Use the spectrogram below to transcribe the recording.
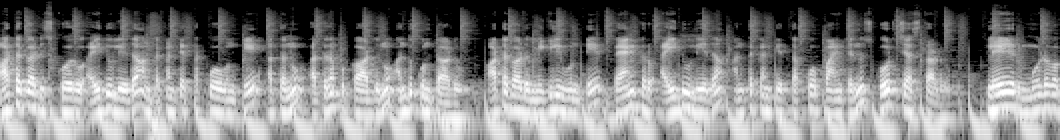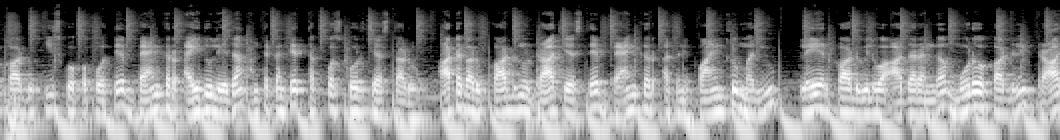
ఆటగాడి స్కోరు ఐదు లేదా అంతకంటే తక్కువ ఉంటే అతను అదనపు కార్డును అందుకుంటాడు. ఆటగాడు మిగిలి ఉంటే బ్యాంకర్ ఐదు లేదా అంతకంటే తక్కువ పాయింట్లను స్కోర్ చేస్తాడు. ప్లేయర్ మూడవ కార్డు తీసుకోకపోతే బ్యాంకర్ ఐదు లేదా అంతకంటే తక్కువ స్కోర్ చేస్తాడు. ఆటగాడు కార్డును డ్రా చేస్తే బ్యాంకర్ అతని పాయింట్లు మరియు ప్లేయర్ కార్డు విలువ ఆధారంగా మూడవ కార్డుని డ్రా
